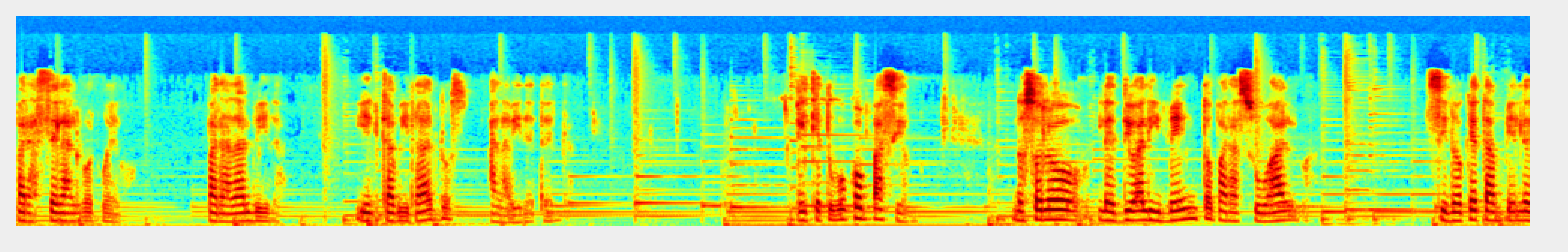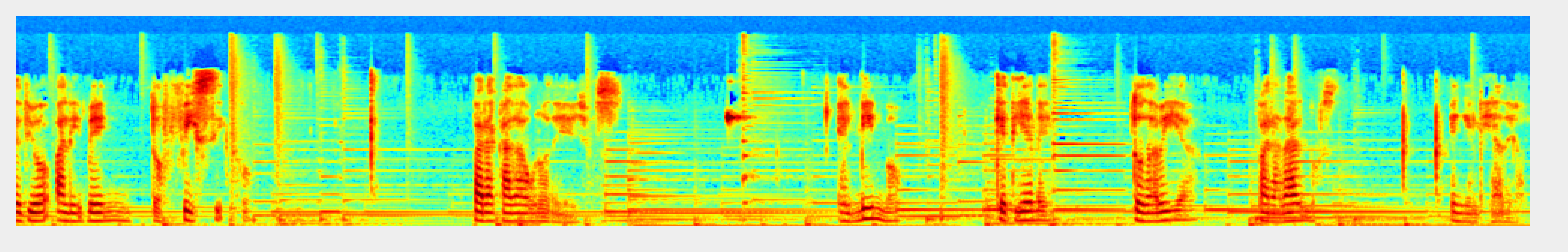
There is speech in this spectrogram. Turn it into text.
para hacer algo nuevo, para dar vida y encaminarnos a la vida eterna. El que tuvo compasión no solo les dio alimento para su alma, sino que también les dio alimento físico para cada uno de ellos. El mismo que tiene todavía para darnos en el día de hoy.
